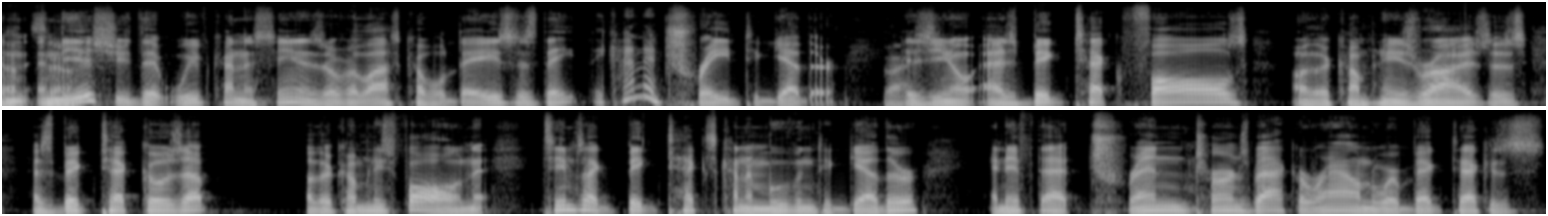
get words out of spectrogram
know, and, and the issue that we've kind of seen is over the last couple of days is they, they kind of trade together. Right. Is you know as big tech falls, other companies rise. As as big tech goes up, other companies fall, and it seems like big tech's kind of moving together. And if that trend turns back around where big tech is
